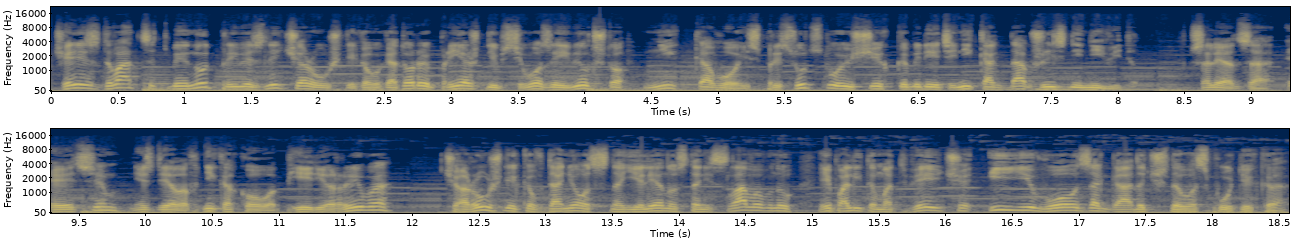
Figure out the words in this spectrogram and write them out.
Через 20 минут привезли Чарушникова, который прежде всего заявил, что никого из присутствующих в кабинете никогда в жизни не видел. Вслед за этим, не сделав никакого перерыва, Чарушников донес на Елену Станиславовну, Ипполита Матвеевича и его загадочного спутника.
